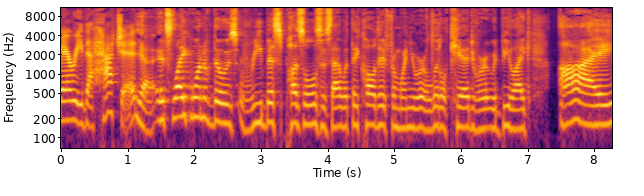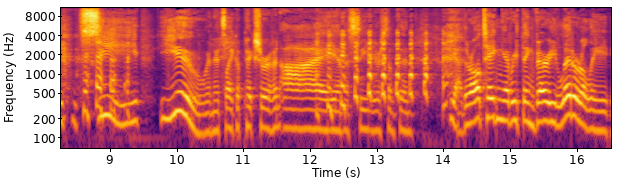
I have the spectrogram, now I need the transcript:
bury the hatchet. yeah. It's like one of those rebus puzzles. Is that what they called it from when you were a little kid, where it would be like. I see you. And it's like a picture of an I and a C or something. Yeah, they're all taking everything very literally,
